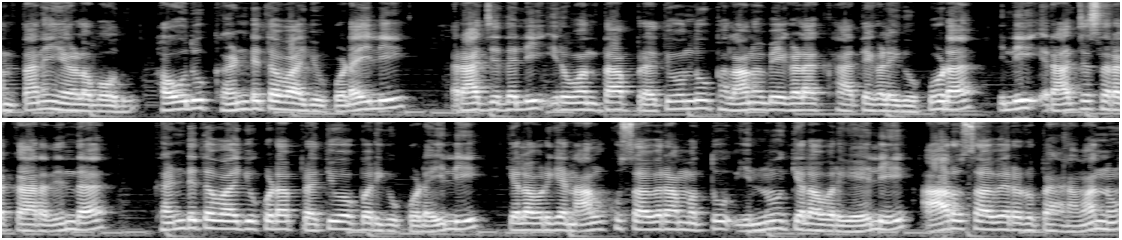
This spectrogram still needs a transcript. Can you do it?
ಅಂತಾನೆ ಹೇಳಬಹುದು. ಹೌದು, ಖಂಡಿತವಾಗಿಯೂ ಕೂಡ ಇಲ್ಲಿ ರಾಜ್ಯದಲ್ಲಿ ಇರುವಂತಹ ಪ್ರತಿಯೊಂದು ಫಲಾನುಭವಿಗಳ ಖಾತೆಗಳಿಗೂ ಕೂಡ ಇಲ್ಲಿ ರಾಜ್ಯ ಸರ್ಕಾರದಿಂದ ಖಂಡಿತವಾಗಿಯೂ ಕೂಡ ಪ್ರತಿಯೊಬ್ಬರಿಗೂ ಕೂಡ ಇಲ್ಲಿ ಕೆಲವರಿಗೆ ನಾಲ್ಕು ಸಾವಿರ ಮತ್ತು ಇನ್ನೂ ಕೆಲವರಿಗೆ ಇಲ್ಲಿ ಆರು ಸಾವಿರ ರೂಪಾಯಿ ಹಣವನ್ನು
